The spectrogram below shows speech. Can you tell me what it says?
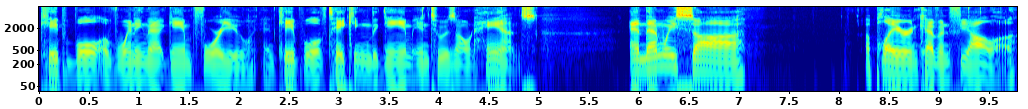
capable of winning that game for you and capable of taking the game into his own hands. And then we saw a player in Kevin Fiala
